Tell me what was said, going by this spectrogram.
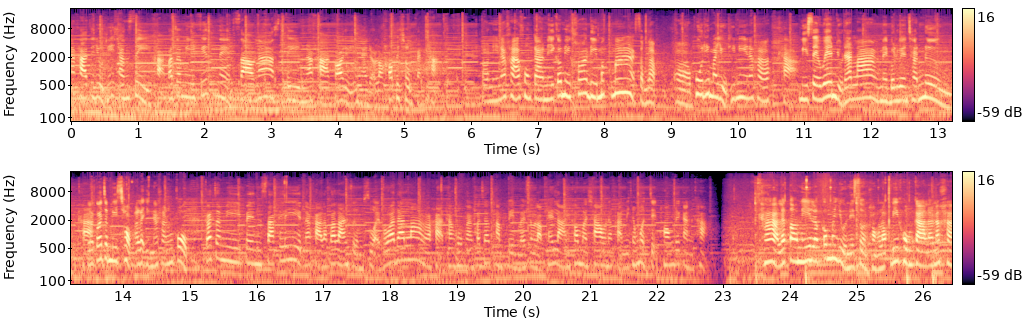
นะคะ จะอยู่ที่ชั้น 4 ค่ะ ก็จะมีฟิตเนสซาวน่าสตรีมนะคะ ก็เดี๋ยวยังไงเดี๋ยวเราเข้าไปชมกันค่ะ ตอนนี้นะคะ โครงการนี้ก็มีข้อดีมาก ๆสำหรับเอ่อผู้ที่มาอยู่ที่นี่นะคะค่ะมีเซเว่นอยู่ด้านล่างในบริเวณชั้นหนึ่งค่ะแล้วก็จะมีช็อปอะไรอีกนะคะน้องกบ ก็จะมีเป็นซักรีดนะคะ แล้วก็ร้านเสริมสวย เพราะว่าด้านล่างอะค่ะ ทางโครงการก็จะทำเป็นไว้สำหรับให้ร้านเข้ามาเช่านะคะ มีทั้งหมด 7 ห้องด้วยกันค่ะ ค่ะ และตอนนี้เราก็มาอยู่ในส่วนของล็อบบี้โครงการแล้วนะคะ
